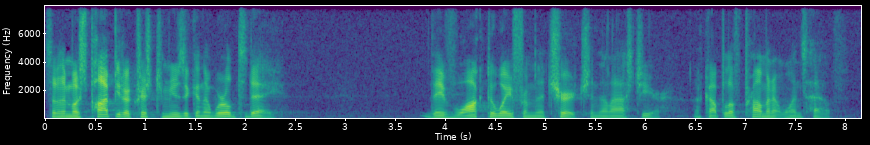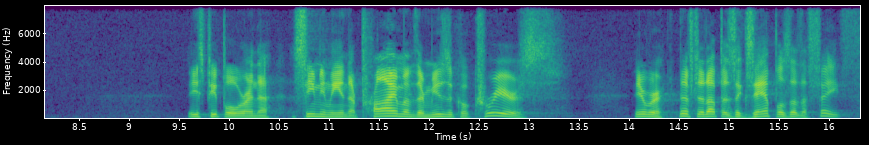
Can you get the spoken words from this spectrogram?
some of the most popular Christian music in the world today, they've walked away from the church in the last year. A couple of prominent ones have. These people were in the seemingly in the prime of their musical careers. They were lifted up as examples of the faith,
